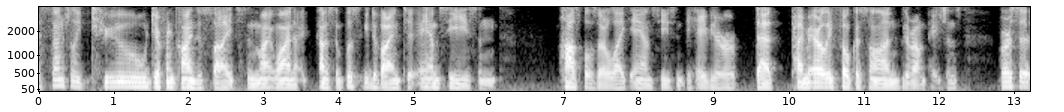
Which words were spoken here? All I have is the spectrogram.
essentially two different kinds of sites. In my mind, I kind of simplistically divide into AMCs and hospitals that are like AMCs and behavior that primarily focus on their own patients versus,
